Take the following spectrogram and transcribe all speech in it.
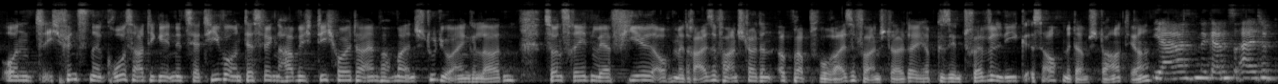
und ich finde es eine großartige Initiative und deswegen habe ich dich heute einfach mal ins Studio eingeladen. Sonst reden wir viel auch mit Reiseveranstaltern, apropos Reiseveranstalter. Ich habe gesehen, Travel League ist auch mit am Start, ja? Ja, eine ganz alte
